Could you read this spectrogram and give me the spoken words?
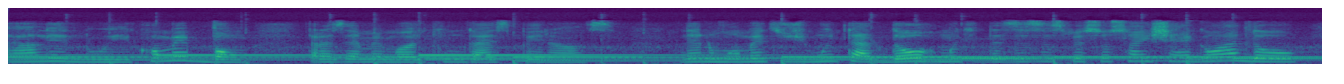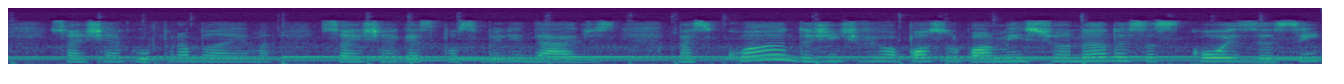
Aleluia. Como é bom trazer a memória que nos dá esperança. Né? No momento de muita dor, muitas das vezes as pessoas só enxergam a dor, só enxergam o problema, só enxergam as possibilidades. Mas quando a gente viu o apóstolo Paulo mencionando essas coisas assim,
